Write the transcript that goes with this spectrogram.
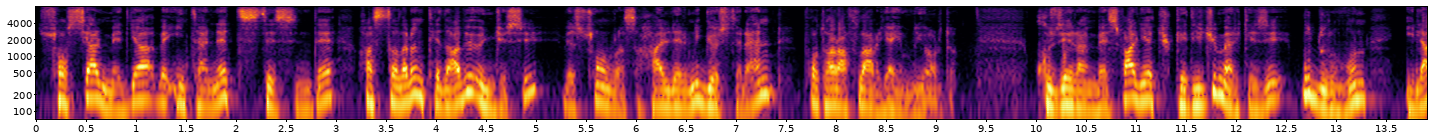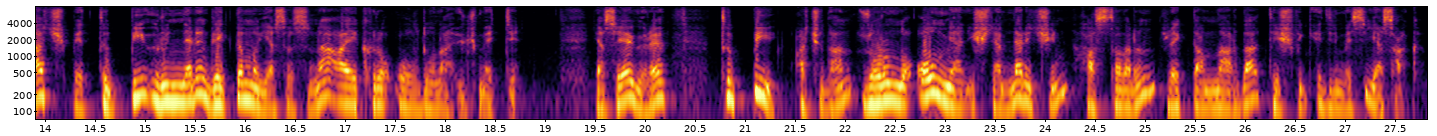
sosyal medya ve internet sitesinde hastaların tedavi öncesi ve sonrası hallerini gösteren fotoğraflar yayımlıyordu. Kuzey Ren-Vesfalya Tüketici Merkezi bu durumun ilaç ve tıbbi ürünlerin reklamı yasasına aykırı olduğuna hükmetti. Yasaya göre tıbbi açıdan zorunlu olmayan işlemler için hastaların reklamlarda teşvik edilmesi yasak.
